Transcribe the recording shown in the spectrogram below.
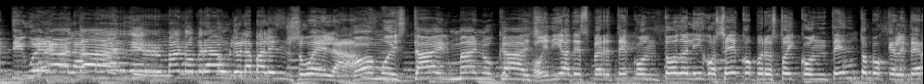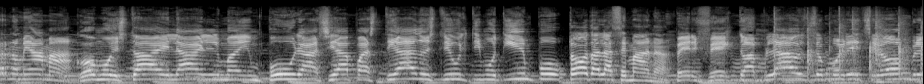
buenas Buenas tardes, tardes. hermano Braulio La Valenzuela. ¿Cómo está, hermano Cash? Hoy día desperté con todo el higo seco, pero estoy contento porque el Eterno me ama. ¿Cómo está el alma impura? ¿Se ha pasteado este último tiempo? Toda la semana. Perfecto, aplauso por ese hombre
